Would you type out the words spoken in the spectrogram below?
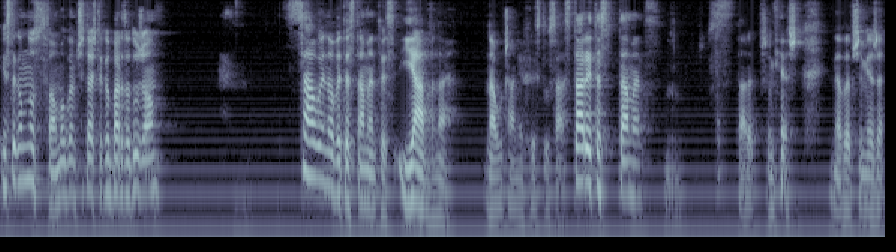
Jest tego mnóstwo, mógłbym czytać tego bardzo dużo. Cały Nowy Testament to jest jawne nauczanie Chrystusa. Stary Testament, Stare Przymierze, Nowe Przymierze.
